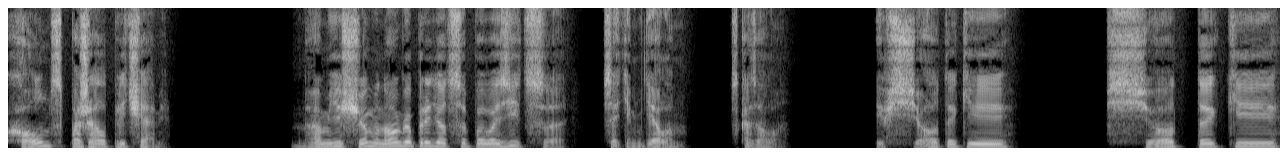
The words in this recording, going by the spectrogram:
Холмс пожал плечами. — Нам еще много придется повозиться с этим делом, — сказал он. — И все-таки... все-таки...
